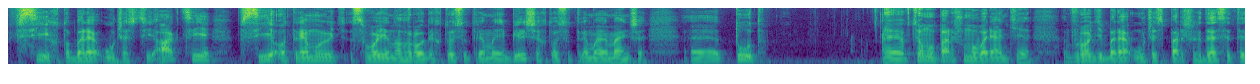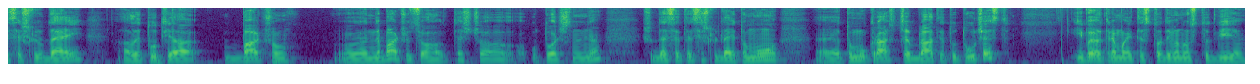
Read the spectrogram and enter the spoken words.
всі, хто бере участь в цій акції, всі отримують свої нагороди. Хтось отримає більше, хтось отримає менше. Е, Тут. е, В цьому першому варіанті вроді бере участь перших 10 тисяч людей, але тут я бачу, не бачу цього, те, що уточнення, що 10 тисяч людей, тому, тому краще брати тут участь. І ви отримаєте 192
